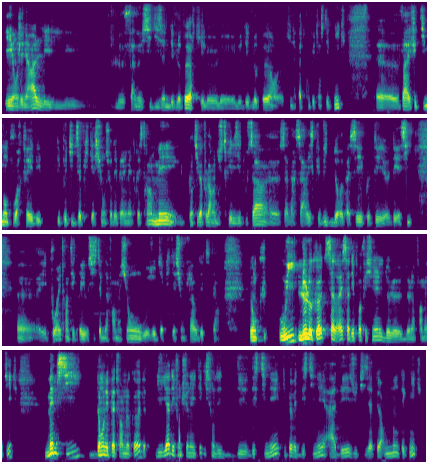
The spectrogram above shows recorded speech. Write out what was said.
Et en général, les, les, le fameux citizen developer, qui est le, le, développeur qui n'a pas de compétences techniques, va effectivement pouvoir créer des, des, petites applications sur des périmètres restreints, mais quand il va falloir industrialiser tout ça, ça, va, ça risque vite de repasser côté DSI et pour être intégré au système d'information ou aux autres applications cloud, etc. Donc oui, le low-code s'adresse à des professionnels de l'informatique, même si dans les plateformes low-code, il y a des fonctionnalités qui sont destinées, qui peuvent être destinées à des utilisateurs non techniques,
